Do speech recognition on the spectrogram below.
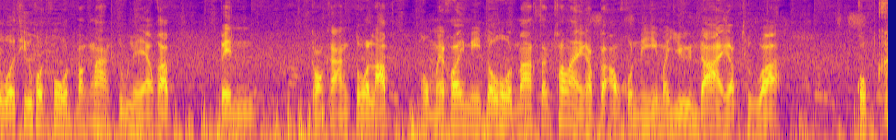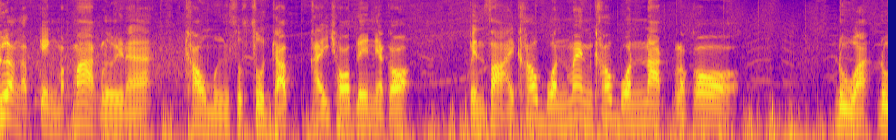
ตัวที่โหดๆมากๆอยู่แล้วครับ เป็นกองกลางตัวรับ ผมไม่ค่อยมีตัวโหดมากสักเท่าไหร่ครับก็เอาคนนี้มายืนได้ครับ ถือว่าครบเครื่องครับเก่งมาก ๆเลยนะฮะเข้ามือสุดๆครับใครชอบเล่นเนี่ยก็เป็นสายเข้าบอลแม่นเข้าบอลหนัก แล้วก็ดูฮะดู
